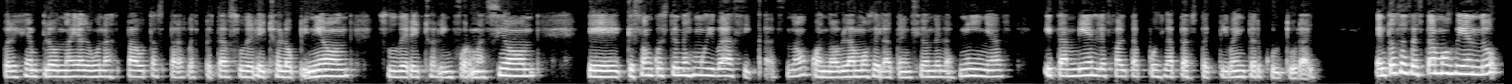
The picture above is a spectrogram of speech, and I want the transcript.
Por ejemplo, no hay algunas pautas para respetar su derecho a la opinión, su derecho a la información, eh, que son cuestiones muy básicas, ¿no? Cuando hablamos de la atención de las niñas y también le falta pues la perspectiva intercultural. Entonces estamos viendo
